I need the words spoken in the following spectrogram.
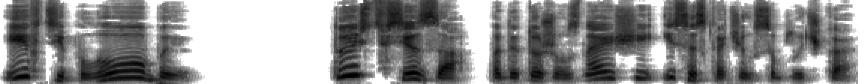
И в тепло бы. То есть все за, подытожил знающий и соскочил с облучка.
